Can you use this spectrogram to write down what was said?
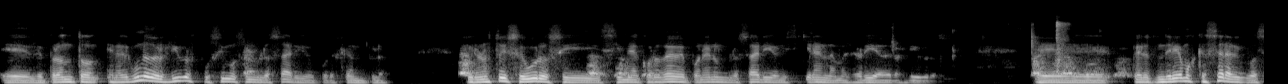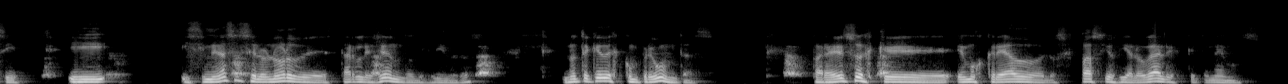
Eh, de pronto, en alguno de los libros pusimos un glosario, por ejemplo, pero no estoy seguro si, si me acordé de poner un glosario ni siquiera en la mayoría de los libros. Eh, pero tendríamos que hacer algo así. Y, y si me haces el honor de estar leyendo mis libros, no te quedes con preguntas. Para eso es que hemos creado los espacios dialogales que tenemos,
